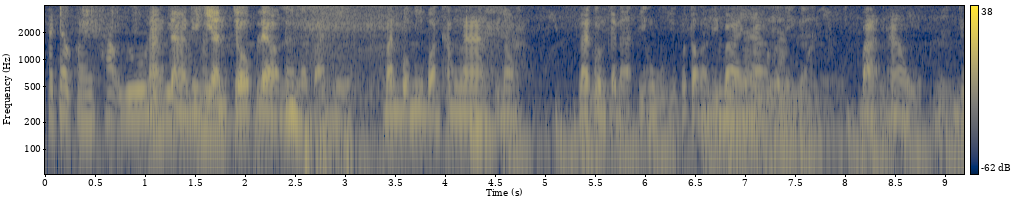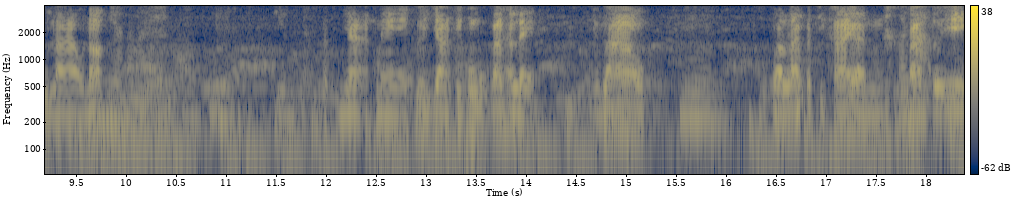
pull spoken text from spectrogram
พระเจ้าก็ให้เข้าอยู่หลังจากที่เฮียนจบแล้วนั่นละบัดนี้ มันบ่มีบ่อนทำงานพี่น้องหลายคนก็น่าสิฮู้อยู่บ่ต้องอธิบายยาวตัวนี้กันบ้านเฮาอยู่ลาวเนาะเมียนอะไรอืมเปลี่ยนกันก็สิยากแน่คืออย่างที่ฮู้กันหั่นแหละอืมอยู่ลาว แม่น ว่าลาวก็สิคล้ายอันบ้านตัวเอง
